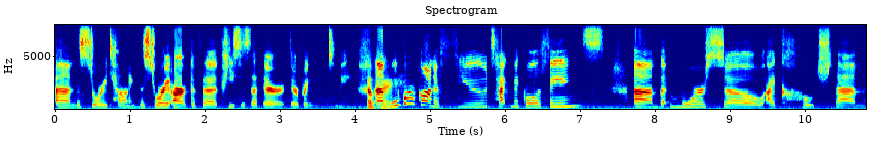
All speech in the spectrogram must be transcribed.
um, the storytelling, the story arc of the pieces that they're they're bringing to me. Um, okay. Um, we'll work on a few technical things, um, but more so, I coach them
